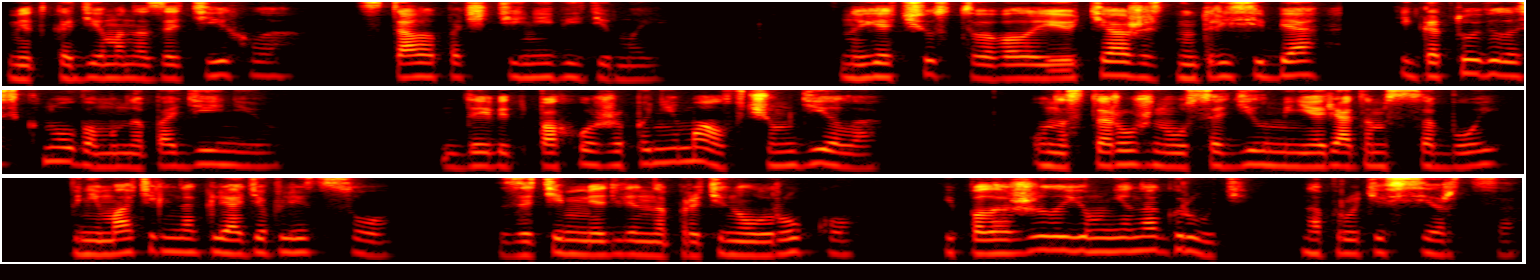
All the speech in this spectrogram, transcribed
Метка демона затихла, стала почти невидимой но я чувствовала ее тяжесть внутри себя и готовилась к новому нападению. Дэвид, похоже, понимал, в чем дело. Он осторожно усадил меня рядом с собой, внимательно глядя в лицо. Затем медленно протянул руку и положил ее мне на грудь, напротив сердца.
